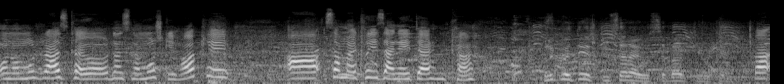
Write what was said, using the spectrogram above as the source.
ono razlika odnosno muški hokej, a samo je klizanje i tehnika. Koliko je teško u Sarajevu se baviti hokejem? Pa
